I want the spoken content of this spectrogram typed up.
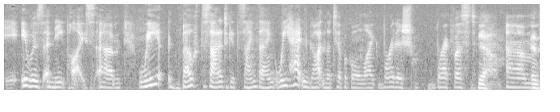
it, it, was a neat place. Um, we both decided to get the same thing. We hadn't gotten the typical like British breakfast. Yeah. Um, and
